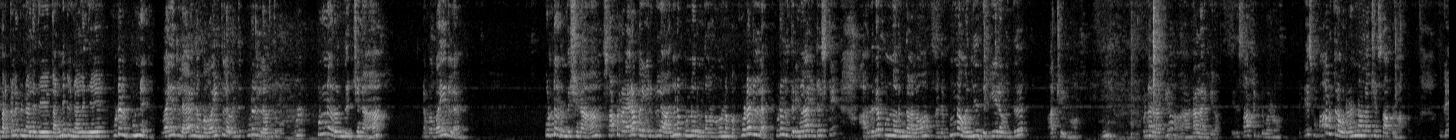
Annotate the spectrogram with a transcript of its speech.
பற்களுக்கு நல்லது கண்ணுக்கு நல்லது குடல் புண்ணு வயிறில் நம்ம வயிற்றில் வந்து குடலில் வந்து புல் புண்ணு இருந்துச்சுன்னா நம்ம வயிறில் புண்ணு இருந்துச்சுன்னா சாப்பிட்ற இறப்பை இருக்குல்ல அதில் புண்ணு இருந்தாலும் நம்ம குடலில் குடல் தெரியுங்களா இன்ட்ரெஸ்டிங் அதில் புண்ணு இருந்தாலும் அந்த புண்ணை வந்து இந்த கீரை வந்து ஆற்றிடுமா ம்? புண்ணு எல்லாத்தையும் நல்லா நல்லாக்கிடும் இது சாப்பிட்டுக்கிட்டு வரணும். அட்லீஸ்ட் வாரத்தில் ஒரு ரெண்டு நாளாச்சும் சாப்பிட்லாம். ஓகே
